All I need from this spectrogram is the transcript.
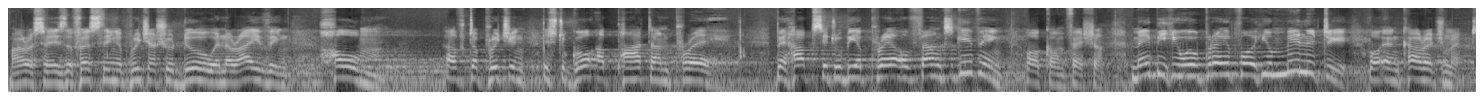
Murray says the first thing a preacher should do when arriving home after preaching is to go apart and pray. Perhaps it will be a prayer of thanksgiving or confession. Maybe he will pray for humility or encouragement.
